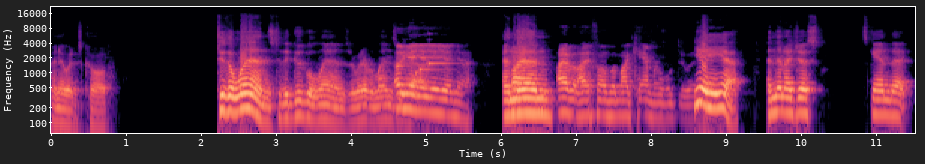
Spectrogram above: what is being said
I know what it's called. To the lens, to the Google Lens or whatever lens. Oh yeah, have. yeah, yeah, yeah, yeah. And My- then I have an iPhone, but my camera will do it. yeah, yeah, yeah. And then I just scan that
